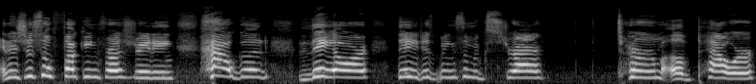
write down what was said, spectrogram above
And it's just so fucking frustrating how good they are. They just being some extract term of power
